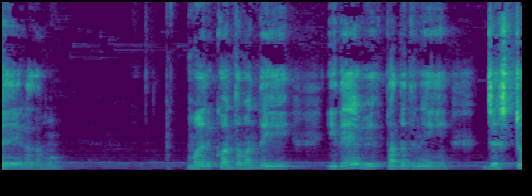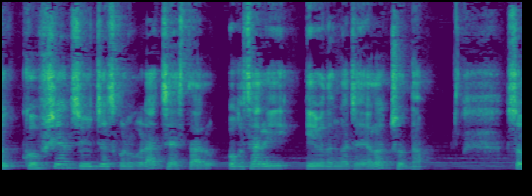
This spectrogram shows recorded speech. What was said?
చేయగలము. మరి కొంతమంది ఇదే పద్ధతిని జస్ట్ కొఫిషియన్స్ యూజ్ చేసుకొని కూడా చేస్తారు. ఒకసారి ఏ విధంగా చేయాలో చూద్దాం. సో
